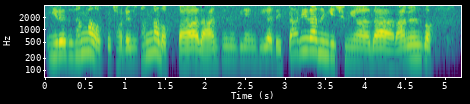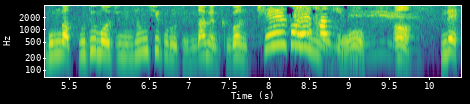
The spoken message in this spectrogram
이래도 상관없고 저래도 상관없다. 나한테는 그냥 네가 내 딸이라는 게 중요하다. 라면서 뭔가 보듬어 주는 형식으로 된다면 그건 최선인 세상이지. 거고. 어. 근데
